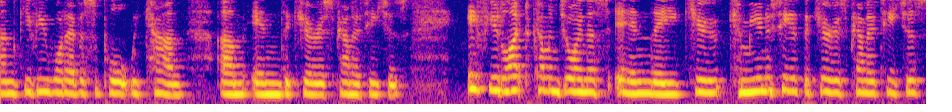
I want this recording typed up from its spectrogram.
and give you whatever support we can um, in the Curious Piano Teachers. If you'd like to come and join us in the community of the Curious Piano Teachers,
